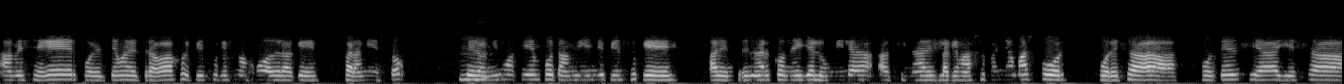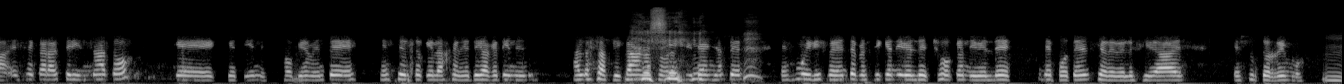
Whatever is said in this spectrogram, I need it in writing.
a Meseguer por el tema del trabajo y pienso que es una jugadora que para mí es top, pero al mismo tiempo también yo pienso que al entrenar con ella, Lumila al final es la que más sorprendió más por, por esa potencia y esa, ese carácter innato que, que tiene. Obviamente es cierto que la genética que tienen a los africanos sí. o los brasileños es, es muy diferente, pero sí que a nivel de choque, a nivel de, de potencia, de velocidad es, es otro ritmo. Mm,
